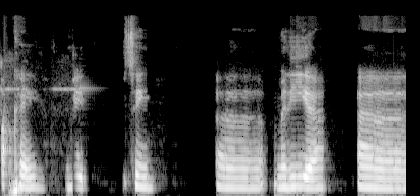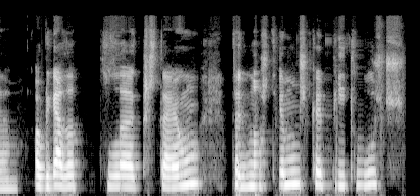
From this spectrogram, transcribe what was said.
Ok, sim. Uh, Maria, Uh, obrigada pela questão. Portanto, nós temos capítulos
